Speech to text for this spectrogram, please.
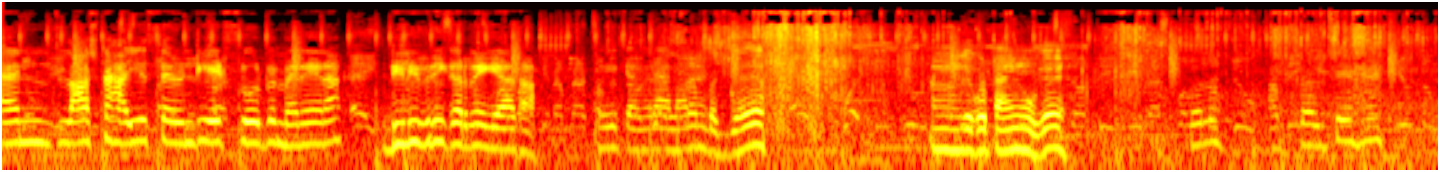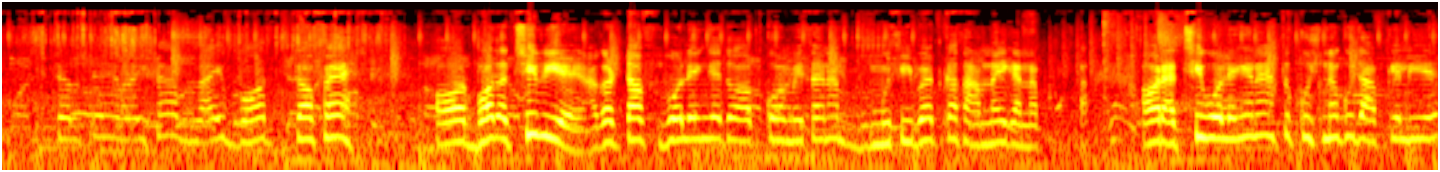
and last highest 78 floor पे मैंने ना डिलीवरी करने गया था। तो ये कैमरा अलार्म बच गया हम्म, देखो टाइम हो गया चलो अब चलते हैं। चलते हैं भाई साहब। लाइफ बहुत टफ है और बहुत अच्छी भी है। अगर टफ बोलेंगे तो आपको हमेशा ना मुसीबत का सामना ही करना पड़ता। और अच्छी बोलेंगे ना तो कुछ ना कुछ आपके लिए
